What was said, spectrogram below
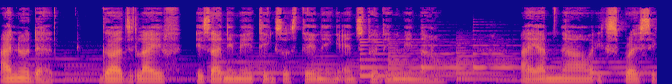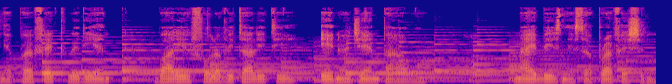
I know that God's life is animating, sustaining, and strengthening me now. I am now expressing a perfect, radiant body full of vitality, energy, and power. My business or profession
